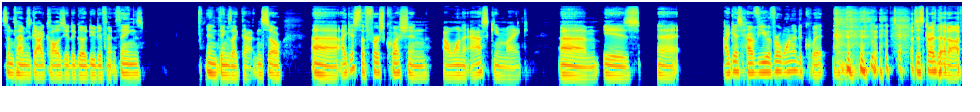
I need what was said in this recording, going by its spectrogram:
sometimes God calls you to go do different things and things like that. And so uh, I guess the first question I want to ask you, Mike, um, is uh, I guess, have you ever wanted to quit? to start that off.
